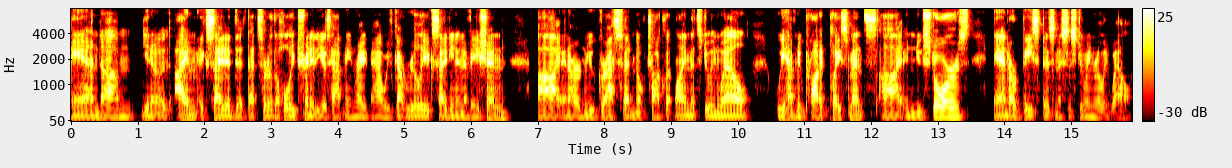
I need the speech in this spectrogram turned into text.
and um, you know i'm excited that that sort of the holy trinity is happening right now. We've got really exciting innovation uh, in our new grass-fed milk chocolate line that's doing well. We have new product placements uh, in new stores and our base business is doing really well.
